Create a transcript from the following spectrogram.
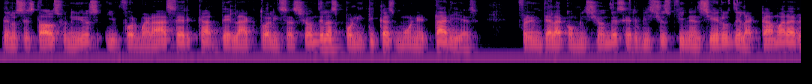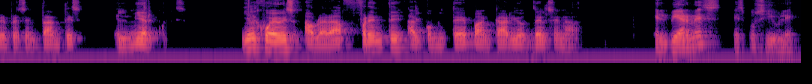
de los Estados Unidos, informará acerca de la actualización de las políticas monetarias frente a la Comisión de Servicios Financieros de la Cámara de Representantes el miércoles. Y el jueves hablará frente al Comité Bancario del Senado. El viernes es posible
